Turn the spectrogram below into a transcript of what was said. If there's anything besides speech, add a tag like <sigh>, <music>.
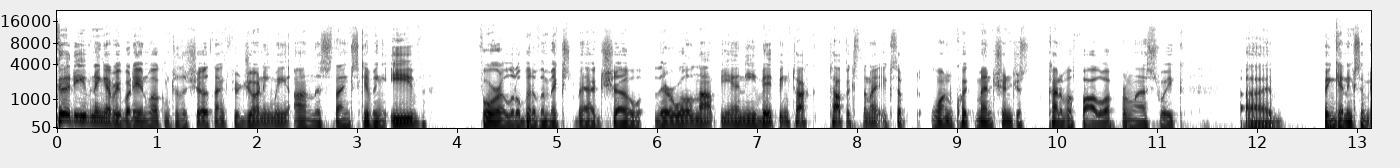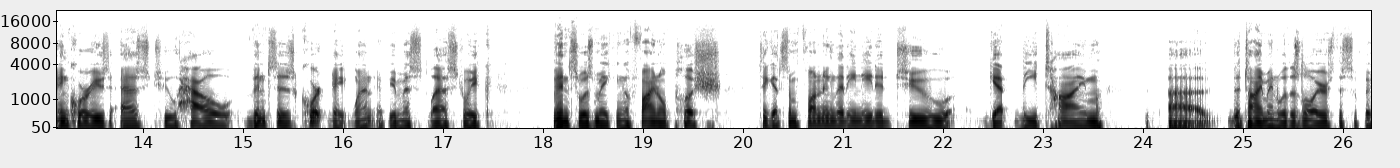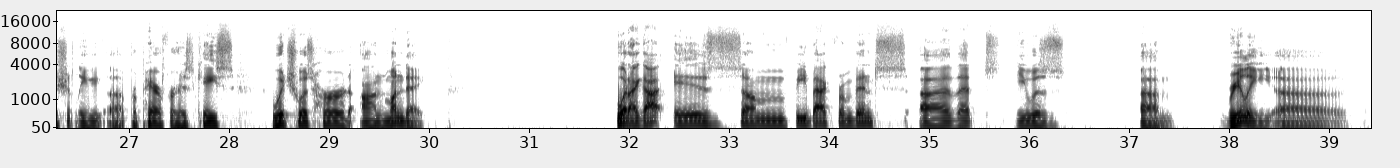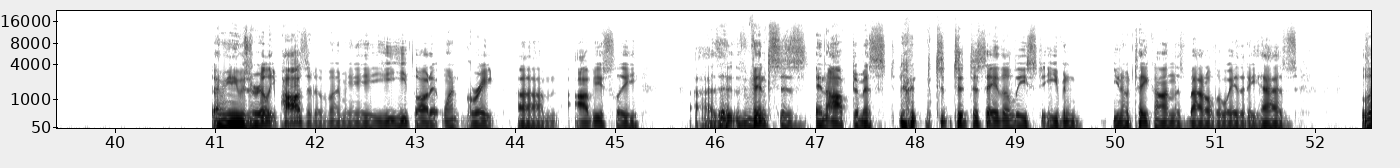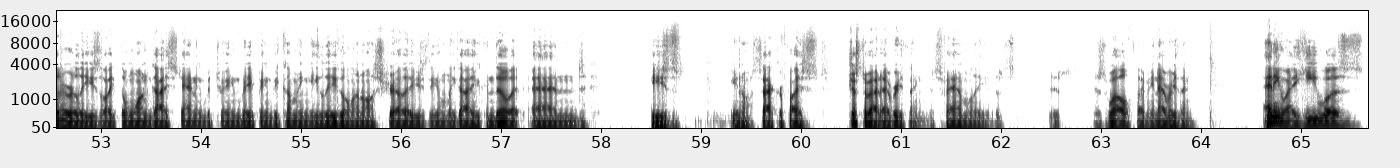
Good evening, everybody, and welcome to the show. Thanks for joining me on this Thanksgiving Eve for a little bit of a mixed bag show. There will not be any vaping talk- topics tonight, except one quick mention, just kind of a follow up from last week. I've been getting some inquiries as to how Vince's court date went. If you missed last week, Vince was making a final push to get some funding that he needed to get the time uh, the time in with his lawyers to sufficiently uh, prepare for his case, which was heard on Monday. What I got is some feedback from Vince uh, that he was um, really, uh, I mean, he was really positive. I mean, he, he thought it went great. Um, obviously, uh, Vince is an optimist, <laughs> to, to, to say the least, to even you know take on this battle the way that he has literally he's like the one guy standing between vaping becoming illegal in Australia. He's the only guy who can do it, and he's you know sacrificed just about everything his family, his his, his wealth. I mean everything. Anyway, he was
